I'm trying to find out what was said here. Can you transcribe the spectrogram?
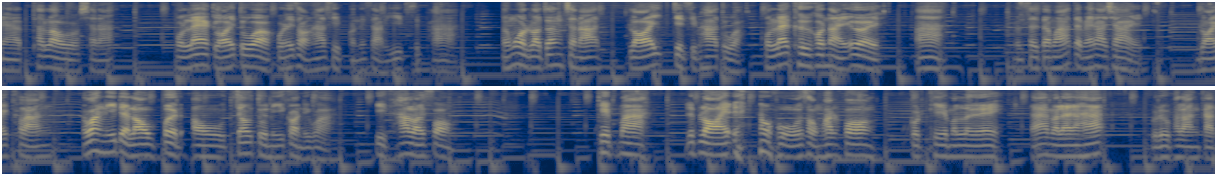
นะครับ ถ้าเราชนะ คนแรก 100 ตัว คนที่ 2 50 คนที่ 3 25 ทั้งหมดเราต้องชนะ 175 ตัว คนแรกคือคนไหนเอ่ย อ่าเหมือนไซตามะแต่ไม่น่าใช่100ครั้ง ระหว่างนี้เดี๋ยวเราเปิดเอาเจ้าตัวนี้ก่อนดีกว่า อีก 500 ฟอง เก็บมา เรียบร้อย โอ้โห 2,000 ฟอง กดเคมาเลย ได้มาแล้วนะฮะมาดูพลังกัน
